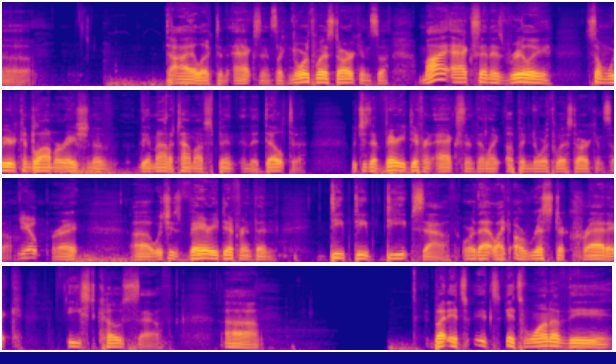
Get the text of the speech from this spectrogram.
uh, dialect and accents. Like Northwest Arkansas, my accent is really some weird conglomeration of the amount of time I've spent in the Delta, which is a very different accent than like up in Northwest Arkansas. Yep. Right, uh, which is very different than deep, deep, deep South or that like aristocratic East Coast South. Uh, but it's it's it's one of the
